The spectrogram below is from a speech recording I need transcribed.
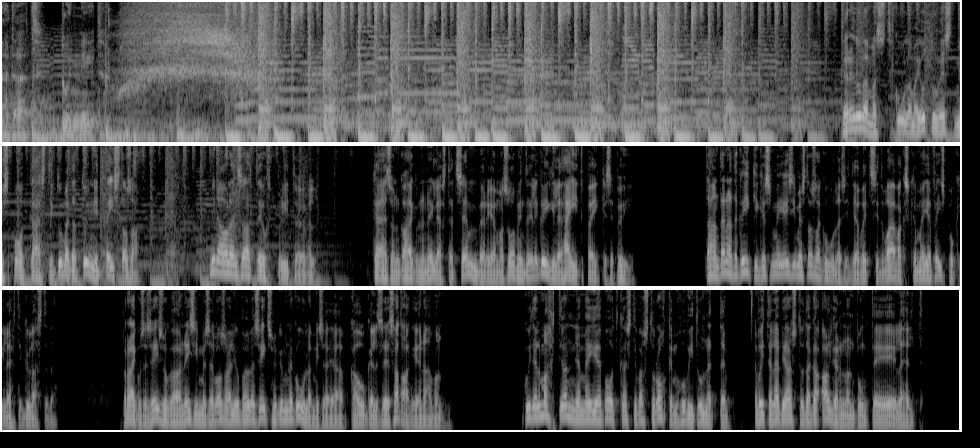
tumedad tunnid. tere tulemast kuulama jutuvestmis podcasti Tumedad tunnid teist osa. mina olen saatejuht Priit Öövel. käes on kahekümne neljas detsember ja ma soovin teile kõigile häid päikesepühi. tahan tänada kõiki, kes meie esimest osa kuulasid ja võtsid vaevaks ka meie Facebooki lehte külastada. Praeguse seisuga on esimesel osal juba üle seitsmekümne kuulamise ja kaugel see sadagi enam on. kui teil mahti on ja meie podcasti vastu rohkem huvi tunnete võite läbi astuda ka algernon.ee lehelt,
